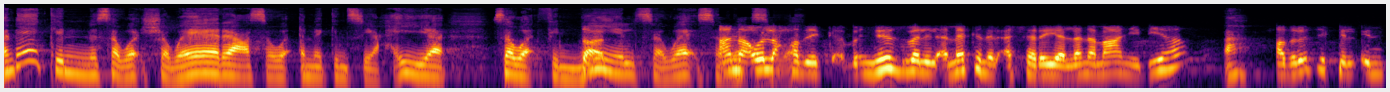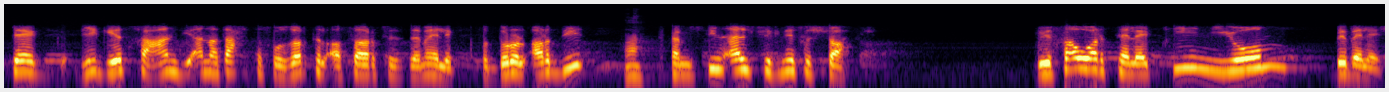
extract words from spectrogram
أماكن سواء شوارع سواء أماكن سياحية سواء في النيل سواء سواء أنا أقول. لحضرتك بالنسبة للأماكن الأثرية اللي أنا معني بيها آه. حضرتك الإنتاج بيجي يدفع عندي أنا تحت في وزارة الآثار في الزمالك في الدور الأرضي آه. 50000 جنيه في الشهر. بيصور 30 يوم ببلاش.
